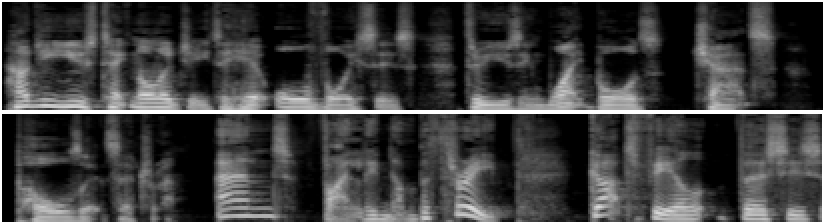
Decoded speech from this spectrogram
How do you use technology to hear all voices through using whiteboards, chats, polls, etc.? And finally, number three, gut feel versus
